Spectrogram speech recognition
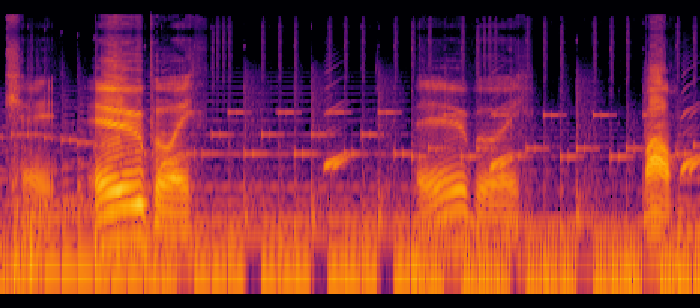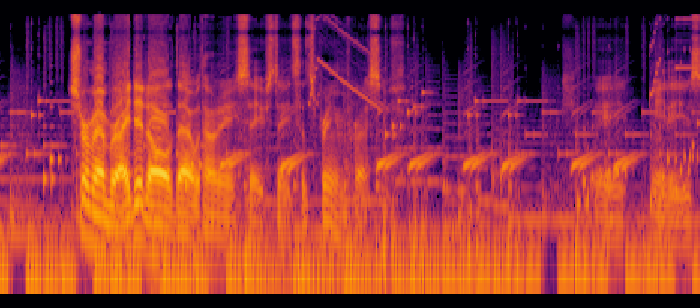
Okay. Oh boy. Oh boy. Wow. Just remember, I did all of that without any save states. That's pretty impressive. Okay, any these.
